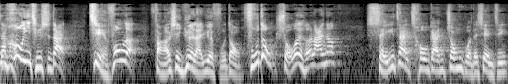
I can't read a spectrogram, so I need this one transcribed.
在后疫情时代解封了，反而是越来越浮动。浮动所谓何来呢？谁在抽干中国的现金？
